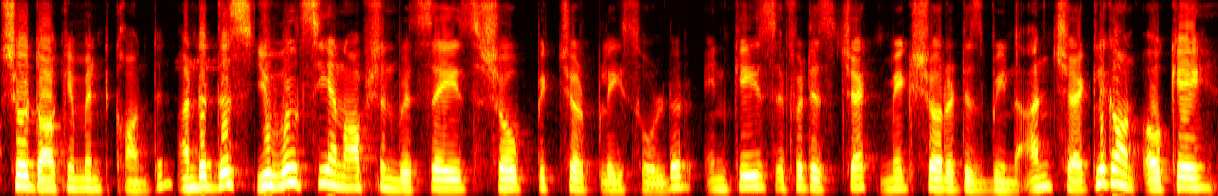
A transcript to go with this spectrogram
show document content under this you will see an option which says show picture placeholder in case if it is checked make sure it has been unchecked click on ok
